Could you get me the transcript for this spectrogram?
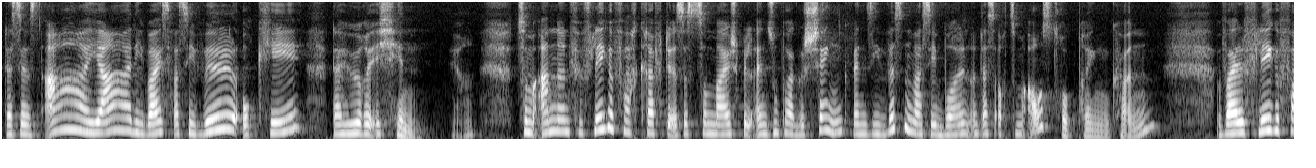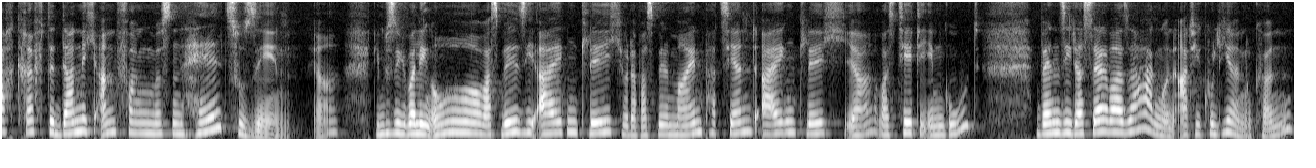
dass sie sagen, ah ja, die weiß, was sie will, okay, da höre ich hin. Ja. Zum anderen für Pflegefachkräfte ist es zum Beispiel ein super Geschenk, wenn sie wissen, was sie wollen und das auch zum Ausdruck bringen können, weil Pflegefachkräfte dann nicht anfangen müssen, hell zu sehen. Ja? Die müssen sich überlegen, oh, was will sie eigentlich oder was will mein Patient eigentlich, ja? was täte ihm gut. Wenn sie das selber sagen und artikulieren können,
